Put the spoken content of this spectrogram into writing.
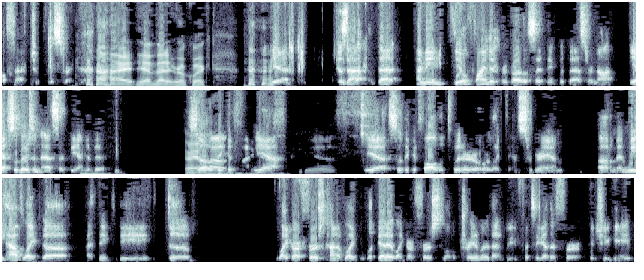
I'll fact check this right now. all right, yeah, vet it real quick. yeah, because that that I mean, you'll find it regardless. I think with the S or not. Yeah, so there's an S at the end of it. Okay. So they Oh, could, yeah, Yes. yeah. So they could follow the Twitter or like the Instagram. Um, and we have like uh, I think the the like our first kind of like look at it, like our first little trailer that we put together for Itchy Game.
